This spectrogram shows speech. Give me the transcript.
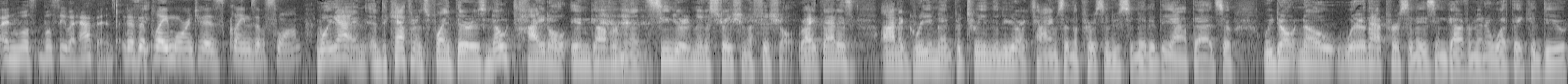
and we'll we'll see what happens. Does it play more into his claims of swamp? Well, yeah, and, and to Catherine's point, there is no title in government, senior administration official, right? That is on agreement between the New York Times and the person who submitted the op ed. So we don't know where that person is in government or what they could do.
